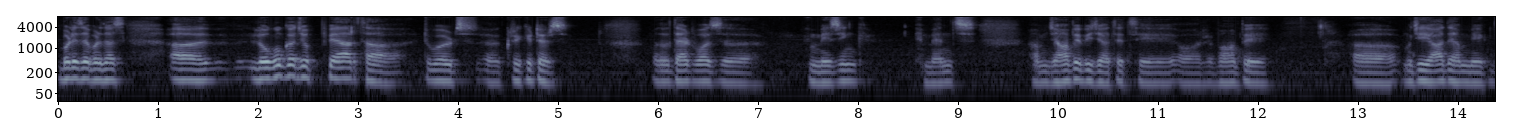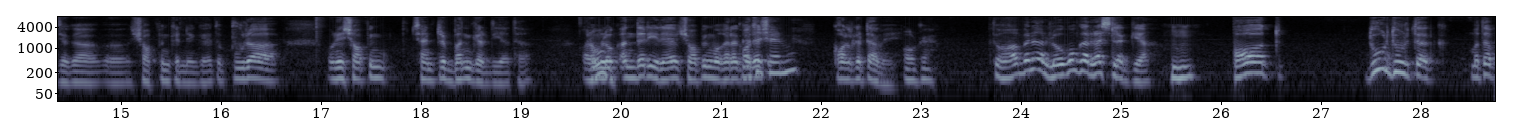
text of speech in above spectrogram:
بڑے زبردست۔ لوگوں کا جو پیار تھا ٹورڈس کرکٹرس مطلب دیٹ واز امیزنگ امینس ہم جہاں پہ بھی جاتے تھے اور وہاں پہ مجھے یاد ہے ہم ایک جگہ شاپنگ کرنے گئے تو پورا انہیں شاپنگ سینٹر بند کر دیا تھا اور ہم لوگ اندر ہی رہے شاپنگ وغیرہ کر شہر میں؟ کولکتہ میں۔ اوکے تو وہاں پہ نا لوگوں کا رش لگ گیا۔ بہت دور دور تک مطلب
